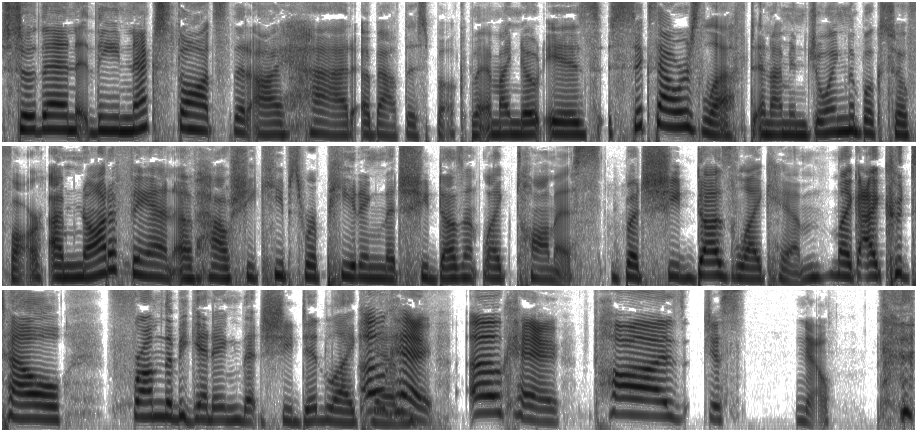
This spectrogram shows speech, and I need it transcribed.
so then the next thoughts that I had about this book, and my note is six hours left, and I'm enjoying the book so far. I'm not a fan of how she keeps repeating that she doesn't like Thomas, but she does like him. Like I could tell from the beginning that she did like him. Okay, okay, pause. Just no. the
